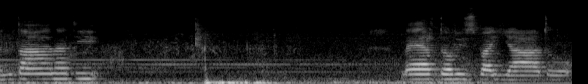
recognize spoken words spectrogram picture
Allontanati. Merda, ho risbagliato.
